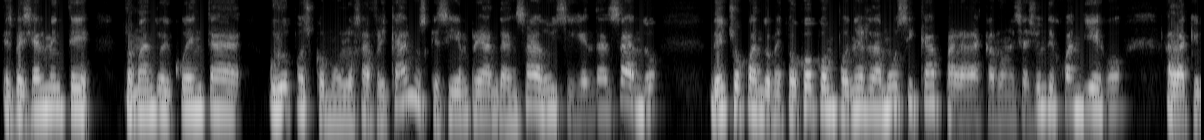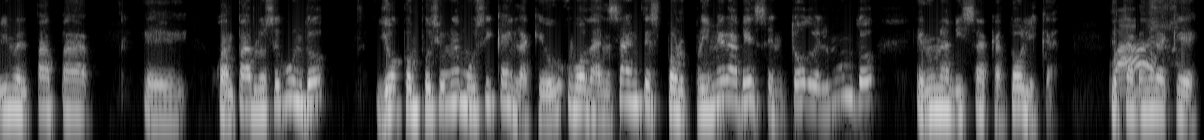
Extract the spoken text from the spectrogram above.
especialmente tomando en cuenta grupos como los africanos que siempre han danzado y siguen danzando, de hecho, cuando me tocó componer la música para la canonización de Juan Diego, a la que vino el Papa eh, Juan Pablo II, yo compuse una música en la que hubo danzantes por primera vez en todo el mundo en una misa católica. De tal manera que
